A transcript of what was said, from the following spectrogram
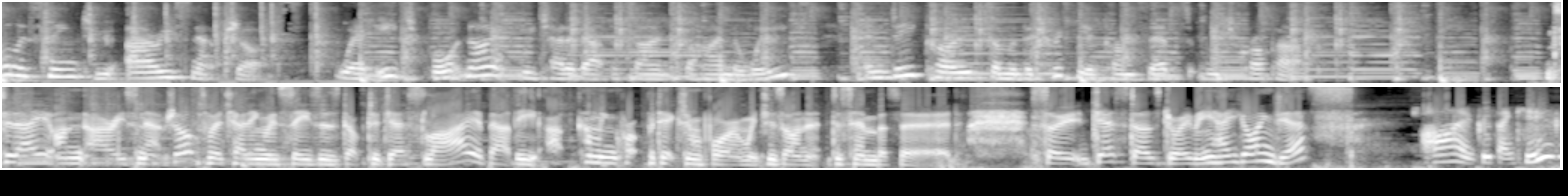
listening to AHRI Snapshots, where each fortnight we chat about the science behind the weeds and decode some of the trickier concepts which crop up. Today on AHRI Snapshots, we're chatting with cesar's Dr. Jess Lye about the upcoming Crop Protection Forum, which is on December 3rd. So, Jess does join me. How are you going, Jess? Hi, good, thank you.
